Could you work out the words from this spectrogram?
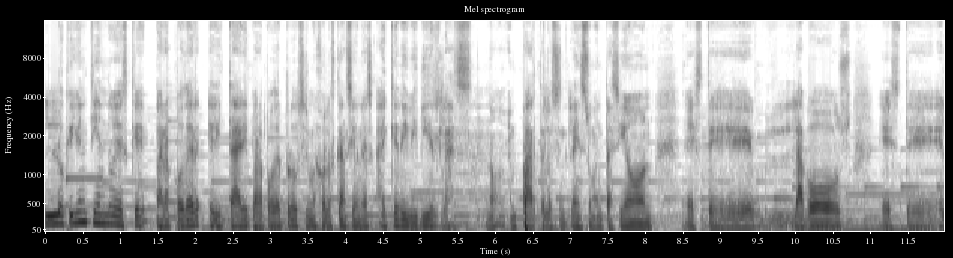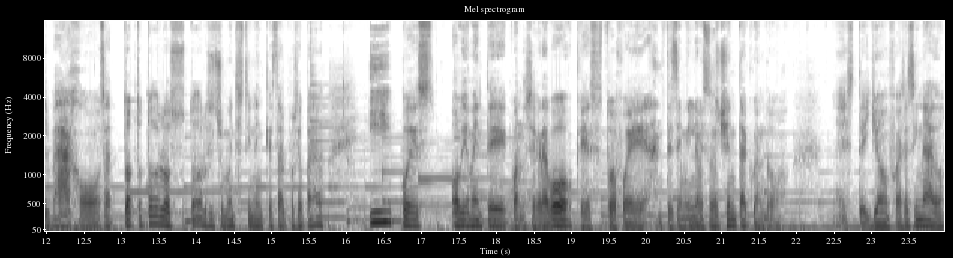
Lo que yo entiendo es que para poder editar y para poder producir mejor las canciones hay que dividirlas, ¿no? En parte la instrumentación, este, la voz, este, el bajo, o sea, todos, los, todos los instrumentos tienen que estar por separado. Y pues obviamente cuando se grabó, que esto fue antes de 1980, cuando este, John fue asesinado,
